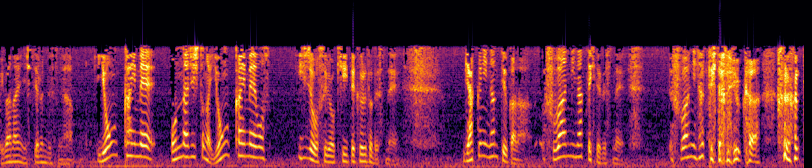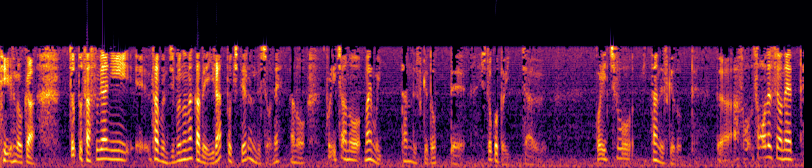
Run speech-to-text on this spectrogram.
言わないようにしてるんですが、4回目、同じ人が4回目を以上それを聞いてくるとですね、逆になんていうかな、不安になってきてですね、不安になってきたというか、なんていうのか、ちょっとさすがに多分自分の中でイラッときてるんでしょうね。あのこれ一応あの前も言ったんですけどって一言言っちゃう。これ一応言ったんですけどって。あそうそうですよねって。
